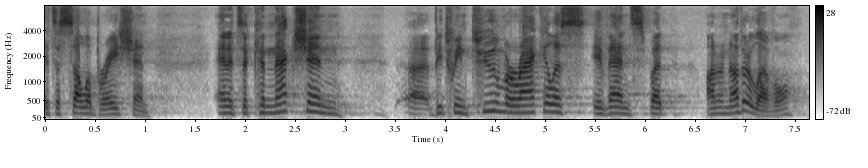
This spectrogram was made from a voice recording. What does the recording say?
It's a celebration, and it's a connection uh, between two miraculous events, but on another level,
